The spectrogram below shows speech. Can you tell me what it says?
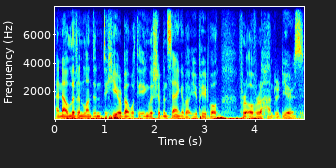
and now live in London to hear about what the English have been saying about you people for over a hundred years.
